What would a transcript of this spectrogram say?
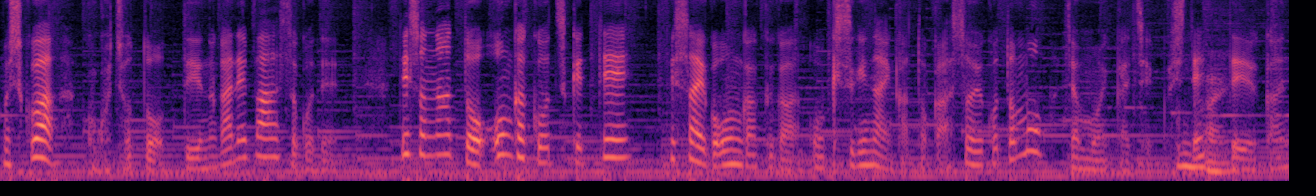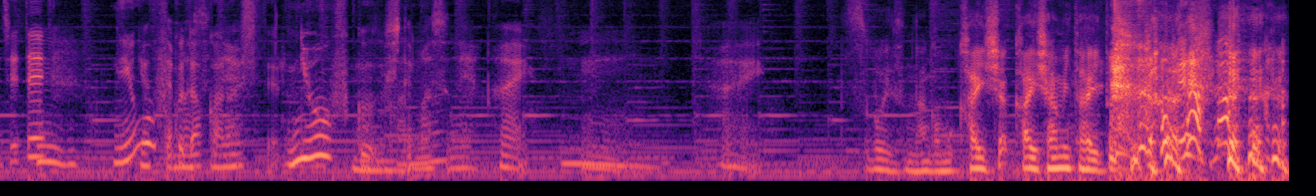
もしくはここちょっとっていうのがあればそこで。でその後音楽をつけてで最後音楽が大きすぎないかとかそういうこともじゃあもう一回チェックしてっていう感じで、二、2往復だからしてる、ね、2往復してますね、はい、うん、はい。すごいです。なんかもう会社会社みたいというか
